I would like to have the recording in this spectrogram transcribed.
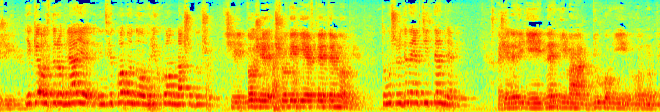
hříchem. яке оздоровляє інфіковану гріхом нашу душу. Čili to, že člověk je v té temnotě Тому що людина є в тій темряві a že nevidí, nevnímá duchovní hodnoty.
